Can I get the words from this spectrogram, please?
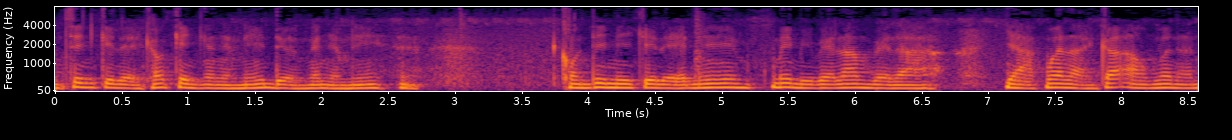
นสิ้นกิเลสเขากินกันอย่างนี้ ดื่มกันอย่างนี้ คนที่มีกิเลสนี้ไม่มีเวลาเวลา อยากเมื่อไหร่ก็เอาเมื่อนั้น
